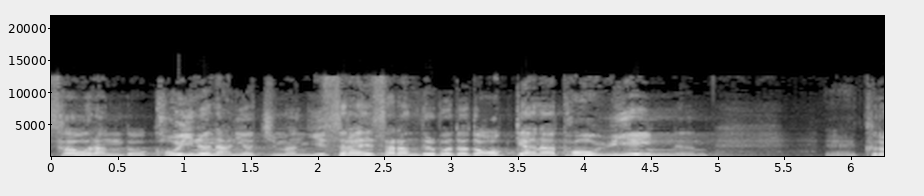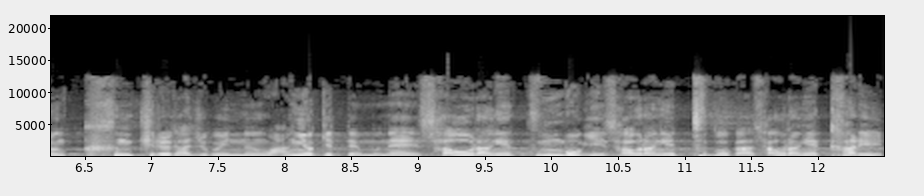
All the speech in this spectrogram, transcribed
사울왕도 거인은 아니었지만 이스라엘 사람들보다도 어깨 하나 더 위에 있는 그런 큰 키를 가지고 있는 왕이었기 때문에 사울왕의 군복이 사울왕의 투구가 사울왕의 칼이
